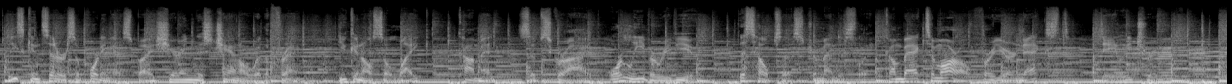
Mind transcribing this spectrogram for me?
please consider supporting us by sharing this channel with a friend. You can also like, comment, subscribe, or leave a review. This helps us tremendously. Come back tomorrow for your next Daily Truth.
